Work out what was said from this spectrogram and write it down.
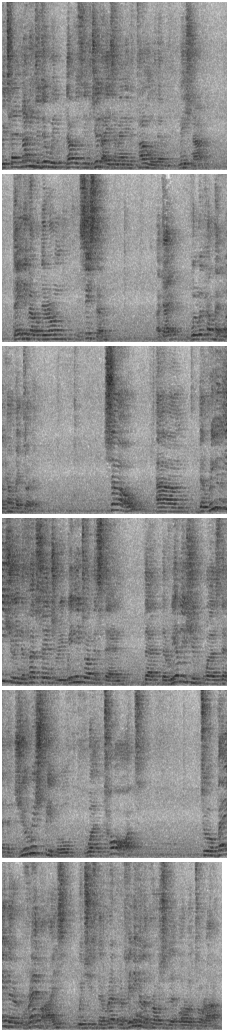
which had nothing to do with those in Judaism and in the Talmud and Mishnah. They developed their own system, okay. We'll, we'll come back. We'll come back to it. So, um, the real issue in the first century, we need to understand that the real issue was that the Jewish people were taught to obey their rabbis, which is the rabbinical approach to the oral Torah,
